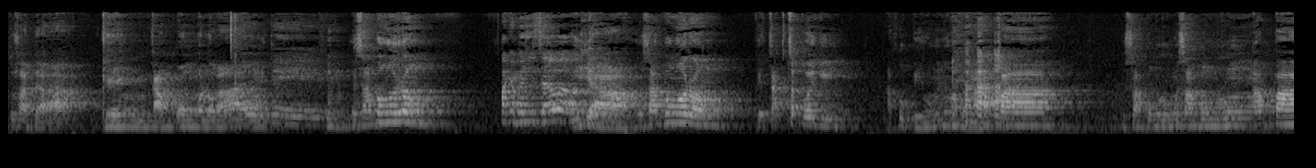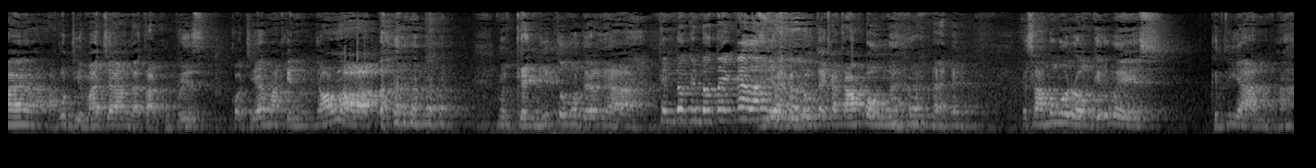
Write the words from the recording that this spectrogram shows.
Terus ada geng kampung ngono kae. Oke. Wis apa ngorong? Pakai bahasa Jawa iya wis apa ngorong? Kayak kowe iki. Aku bingung ini ngomong apa. Sampung wis sampung rung apa aku diem aja nggak tak gubris. Kok dia makin nyolot ngegeng gitu modelnya. Gendok-gendok TK lah. Iya gendong TK kampung. Wis sampung ngorong kayak wis. Gantian hah?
